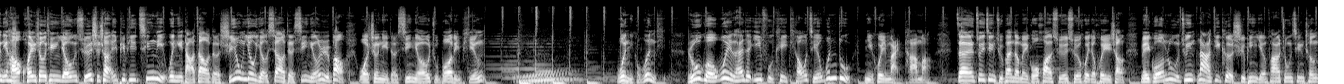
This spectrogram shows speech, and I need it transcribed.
你好，欢迎收听由学时尚 APP 倾力为你打造的实用又有效的犀牛日报，我是你的犀牛主播李平。问你个问题。如果未来的衣服可以调节温度，你会买它吗？在最近举办的美国化学学会的会议上，美国陆军纳蒂克士兵研发中心称，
